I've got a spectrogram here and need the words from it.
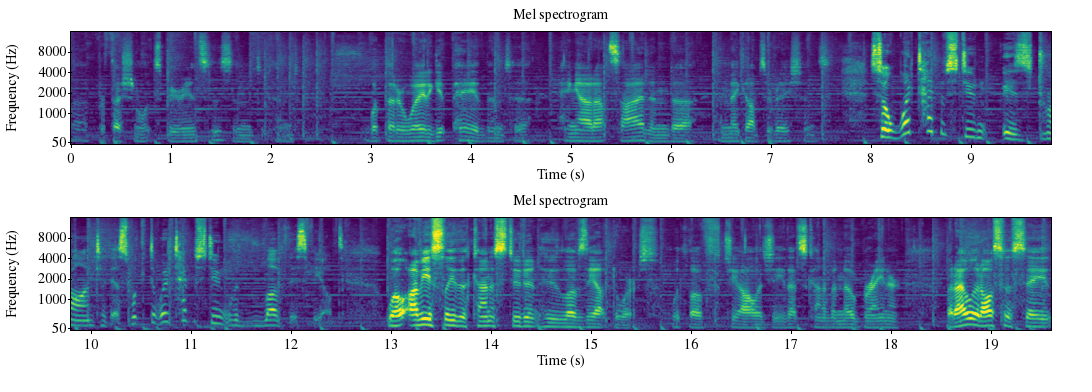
uh, professional experiences and, and what better way to get paid than to hang out outside and, uh, and make observations. So what type of student is drawn to this? What, what type of student would love this field? Well, obviously the kind of student who loves the outdoors would love geology. That's kind of a no-brainer. But I would also say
